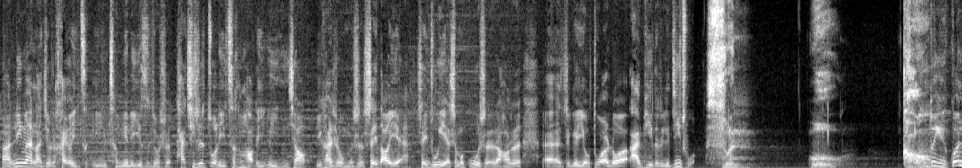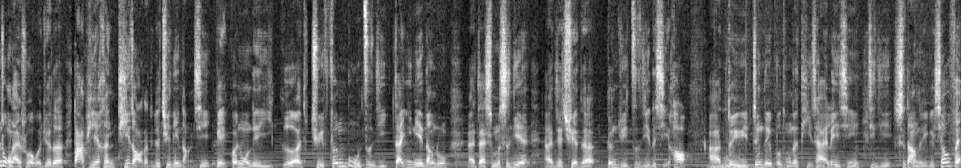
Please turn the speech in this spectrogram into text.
啊。另外呢，就是还有一层一个层面的意思，就是他其实做了一次很好的一个营销。一开始我们是谁导演，谁主演，什么故事，然后是呃这个有多少多 IP 的这个基础。孙悟。对于观众来说，我觉得大片很提早的这个确定档期，给观众的一个去分布自己在一年当中，呃，在什么时间啊，就选择根据自己的喜好啊，对于针对不同的题材类型进行适当的一个消费。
